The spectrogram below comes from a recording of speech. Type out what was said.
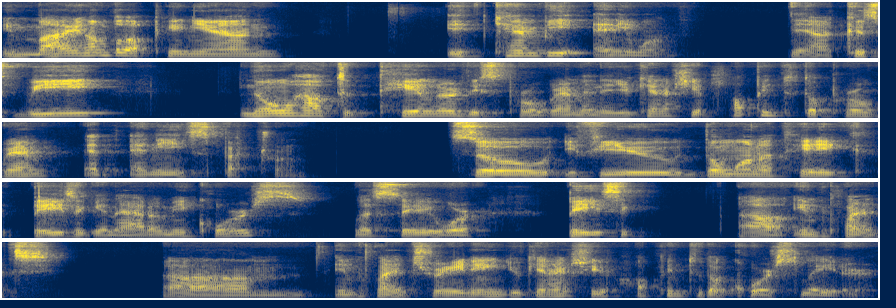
In my humble opinion, it can be anyone. Yeah, because we know how to tailor this program and then you can actually hop into the program at any spectrum. So if you don't want to take basic anatomy course, let's say, or basic uh, implant um, implant training, you can actually hop into the course later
